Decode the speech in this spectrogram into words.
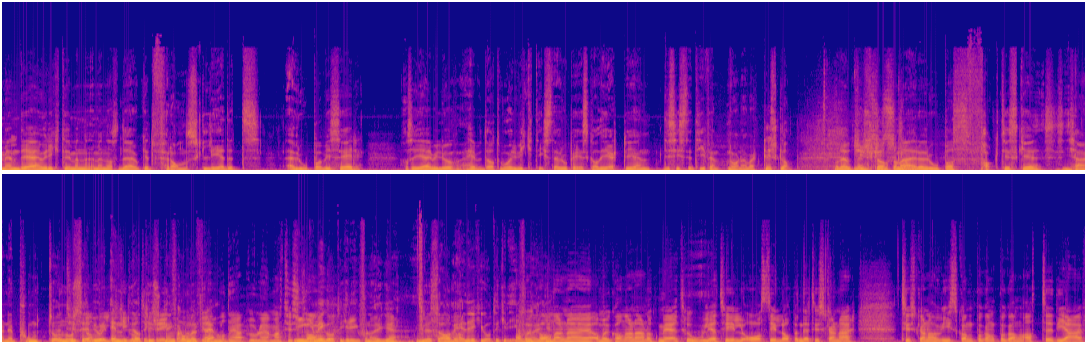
Men det er jo riktig, men, men altså, det er jo ikke et franskledet Europa vi ser. Altså Jeg vil jo hevde at vår viktigste europeiske allierte de siste 10-15 årene har vært Tyskland. Og det er jo Tyskland, Tyskland, som er Europas faktiske kjernepunkt. Og nå ser vi jo endelig at Tyskland kommer frem. Og det er problemet. Tyskland... Ingen vil gå til krig for Norge. USA vil heller ikke gå til krig for Norge. Amerikanerne er nok mer trolige til å stille opp enn det tyskerne er. Tyskerne har vist gang på gang på gang at de er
